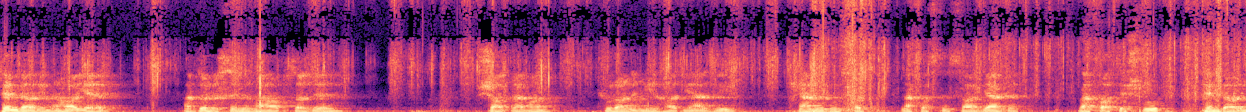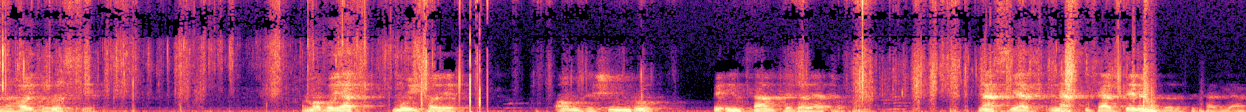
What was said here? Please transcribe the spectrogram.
پندارینه های عبدالحسین وهابزاده شادروان توران میرهادی عزیز که همین روزها نخواستین سالگرد وفاتش بود پندارینه های درستیه. ما باید محیط های آموزشی رو به این سمت هدایت بکنیم. نسلی از نسلی که از دل مدارس طبیعت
